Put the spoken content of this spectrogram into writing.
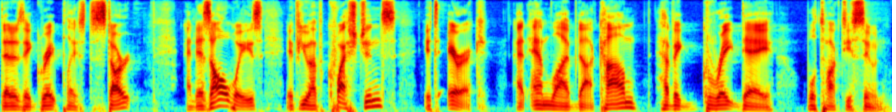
that is a great place to start. And as always, if you have questions, it's Eric at mlive.com. Have a great day. We'll talk to you soon.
